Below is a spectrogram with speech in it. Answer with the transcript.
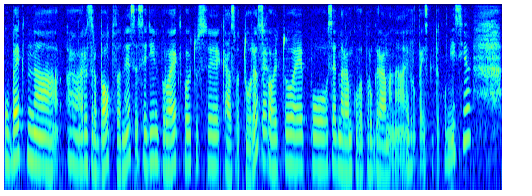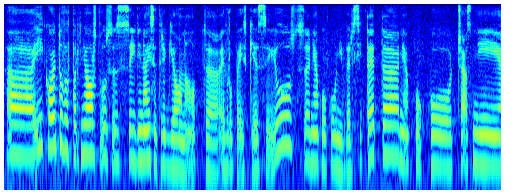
обект на разработване с един проект, който се казва ТУРАС, Да. който е по седма рамкова програма на Европейската комисия и който в партньорство с 11 региона от Европейския съюз, няколко университета, няколко частни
